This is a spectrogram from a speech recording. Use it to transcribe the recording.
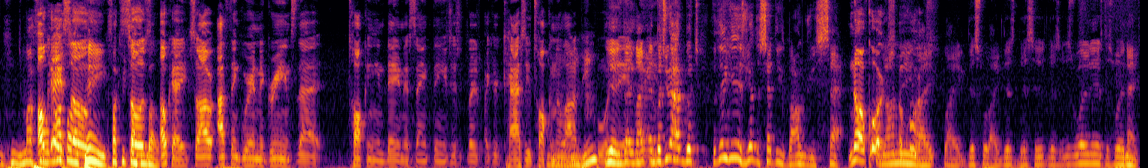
my phone, Okay, my phone so ping. Fuck you so talking about? okay, so I, I think we're in agreement that talking and dating the same thing. Is just like, like you're casually talking to a lot of Mhm. people. Yeah, like, when but you- you got. But the thing is, you have to set these boundaries set. no, of course, You know what I of mean? course. Like, like this, what, like this, this is this, this is what it is. This is what it ain't.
